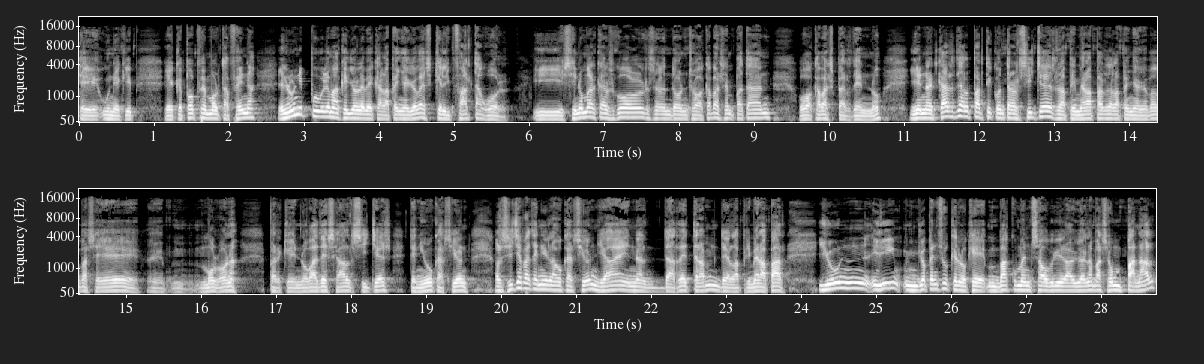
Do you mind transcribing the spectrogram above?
té un equip eh, que pot fer molta feina. L'únic problema que jo le veig a la Penyalloba és que li falta gol i si no marques gols, eh, doncs o acabes empatant o acabes perdent, no? I en el cas del partit contra els Sitges, la primera part de la Penyalloba va ser eh, molt bona, perquè no va deixar els Sitges tenir ocasions. El Sitges va tenir l'ocasió ja en el darrer tram de la primera part, i, un, i jo penso que el que va començar a obrir la llana va ser un penal,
